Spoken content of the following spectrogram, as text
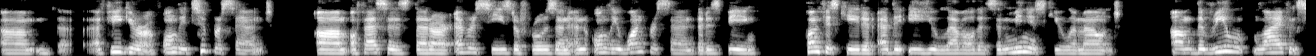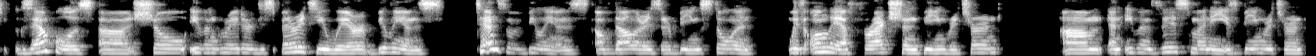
um, a figure of only 2% um, of assets that are ever seized or frozen, and only 1% that is being confiscated at the EU level. That's a minuscule amount. Um, the real life ex- examples uh, show even greater disparity where billions, tens of billions of dollars are being stolen with only a fraction being returned. Um, and even this money is being returned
